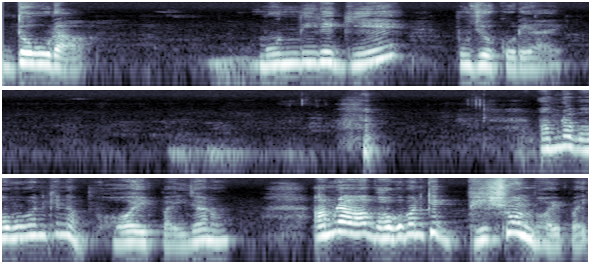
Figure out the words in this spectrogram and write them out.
দৌড়া, মন্দিরে গিয়ে পুজো করে আয়। আমরা ভগবানকে না ভয় পাই, জানো? আমরা ভগবানকে ভীষণ ভয় পাই,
